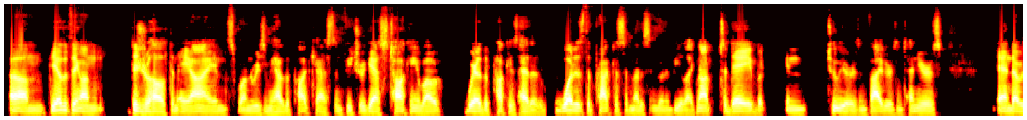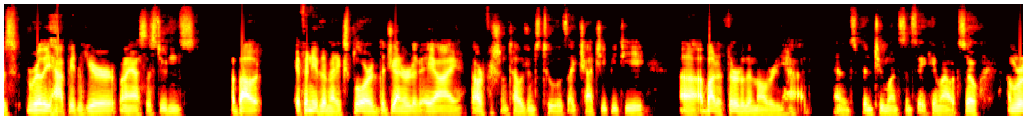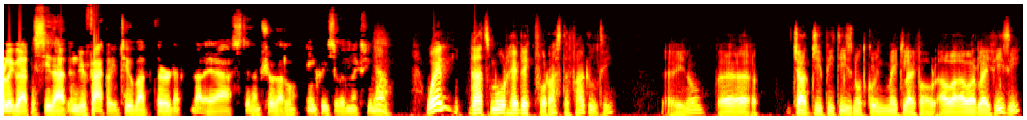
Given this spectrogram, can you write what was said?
Um, the other thing on digital health and AI, and it's one reason we have the podcast and feature guests talking about where the puck is headed. What is the practice of medicine going to be like? Not today, but in two years and five years and 10 years. And I was really happy to hear when I asked the students about if any of them had explored the generative AI, the artificial intelligence tools like ChatGPT, uh, about a third of them already had. And it's been two months since they came out. So I'm really glad to see that. And your faculty too, about a third that I asked. And I'm sure that'll increase over the next few yeah. months. Well, that's more headache for us, the faculty. Uh, you know, uh, ChatGPT is not going to make life our, our, our life easy,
